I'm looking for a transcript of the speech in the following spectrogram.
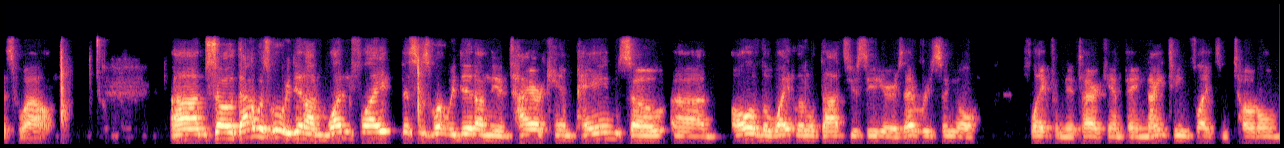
as well. Um, so that was what we did on one flight. This is what we did on the entire campaign. So um, all of the white little dots you see here is every single flight from the entire campaign, 19 flights in total,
